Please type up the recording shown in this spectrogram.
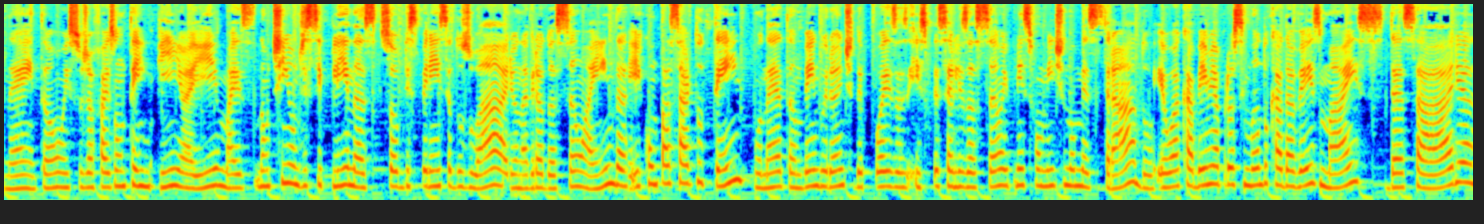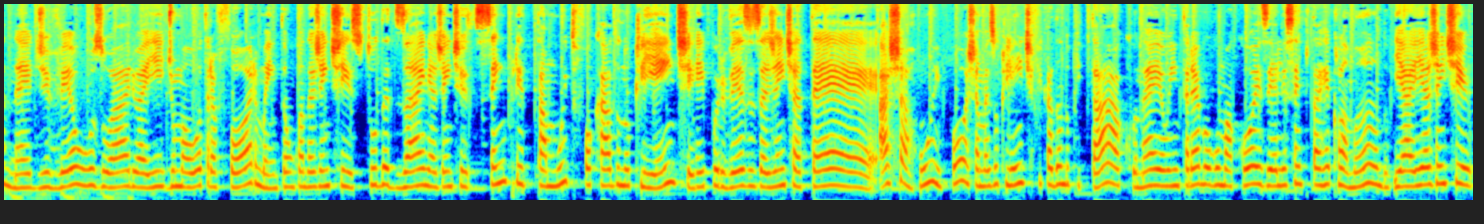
né, então isso já faz um tempinho aí, mas não tinham disciplinas sobre experiência do usuário na graduação ainda. E com o passar do tempo, né, também durante depois a especialização e principalmente no mestrado, eu acabei me aproximando cada vez mais dessa área, né, de ver o usuário aí de uma outra forma. Então, quando a gente estuda design, a gente sempre está muito focado no cliente e por vezes a gente até acha ruim, poxa, mas o cliente fica dando pitaco, né? Eu entrego alguma coisa e ele sempre está reclamando. E aí a gente,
